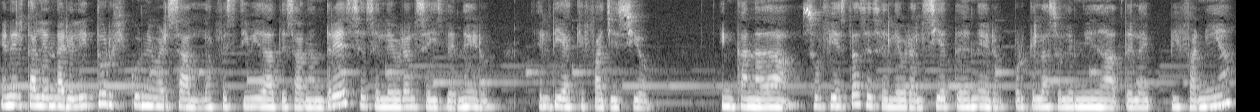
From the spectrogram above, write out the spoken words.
En el calendario litúrgico universal, la festividad de San Andrés se celebra el 6 de enero, el día que falleció. En Canadá, su fiesta se celebra el 7 de enero porque la solemnidad de la Epifanía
